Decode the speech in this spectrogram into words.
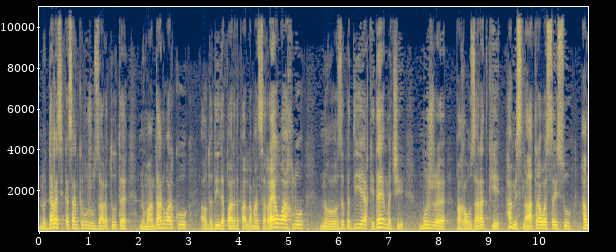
نو دغسې کسان که موږ وزارتو ته نوماندان ورکو او د دوی لپاره د پارلمان سره رایه واخلو نو زه په دې عقیده یم چې موږ په هغه وزارت کې هم اصلاحات راوستی سو هم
